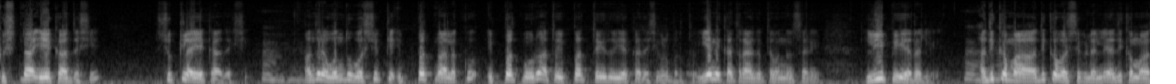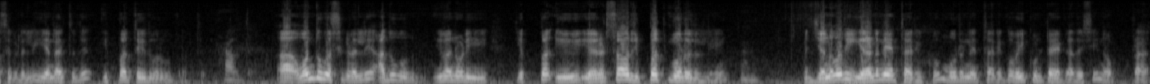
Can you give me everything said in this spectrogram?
ಕೃಷ್ಣ ಏಕಾದಶಿ ಶುಕ್ಲ ಏಕಾದಶಿ. ಅಂದರೆ ಒಂದು ವರ್ಷಕ್ಕೆ ಇಪ್ಪತ್ನಾಲ್ಕು ಇಪ್ಪತ್ಮೂರು ಅಥವಾ ಇಪ್ಪತ್ತೈದು ಏಕಾದಶಿಗಳು ಬರ್ತವೆ. ಏನಕ್ಕೆ ಥರ ಆಗುತ್ತೆ ಒಂದೊಂದು ಸಾರಿ ಲೀಪ್ ಇಯರಲ್ಲಿ. ಅಧಿಕ ಮಾ ಅಧಿಕ ವರ್ಷಗಳಲ್ಲಿ ಅಧಿಕ ಮಾಸಗಳಲ್ಲಿ ಏನಾಗ್ತದೆ? ಇಪ್ಪತ್ತೈದುವರೆಗೂ ಬರುತ್ತದೆ. ಆ ಒಂದು ವರ್ಷಗಳಲ್ಲಿ ಅದು ಇವ ನೋಡಿ ಎಪ್ಪ ಎರಡ್ ಸಾವಿರದ ಇಪ್ಪತ್ತ್ ಮೂರರಲ್ಲಿ ಜನವರಿ ಎರಡನೇ ತಾರೀಕು ಮೂರನೇ ತಾರೀಕು ವೈಕುಂಠ ಏಕಾದಶಿ ನಾವು ಪ್ರಾ-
